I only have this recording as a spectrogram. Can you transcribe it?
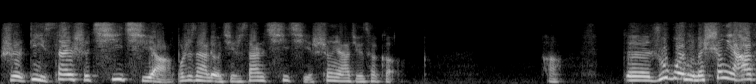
是第三十七期啊，不是三十六期，是三十七期生涯决策课啊。呃，如果你们生涯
